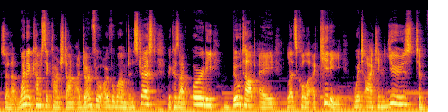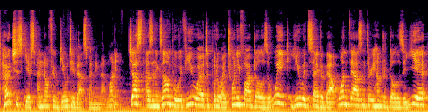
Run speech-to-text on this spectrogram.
so that when it comes to crunch time, I don't feel overwhelmed and stressed because I've already built up a, let's call it a kitty, which I can use to purchase gifts and not feel guilty about spending that money. Just as an example, if you were to put away $25 a week, you would save about $1,300 a year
